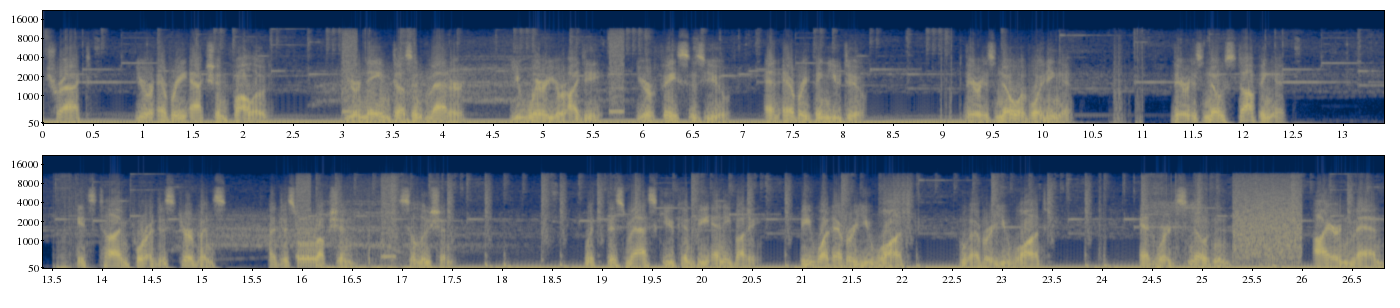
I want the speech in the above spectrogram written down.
tracked, your every action followed. Your name doesn't matter. You wear your ID, your face is you, and everything you do. There is no avoiding it. There is no stopping it. It's time for a disturbance, a disruption, solution. With this mask you can be anybody, be whatever you want, whoever you want. Edward Snowden, Iron Man,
